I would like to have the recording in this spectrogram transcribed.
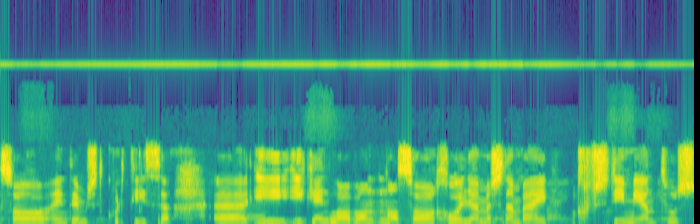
só em termos de cortiça, uh, e, e, que englobam não só a rolha, mas também revestimentos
